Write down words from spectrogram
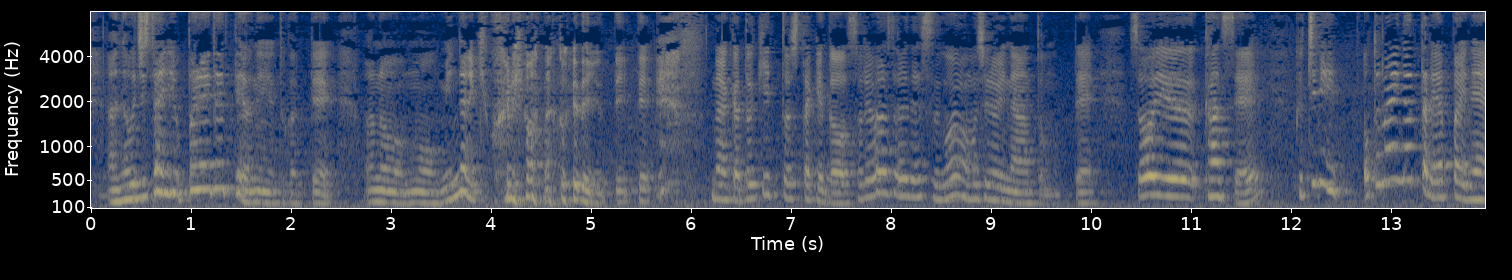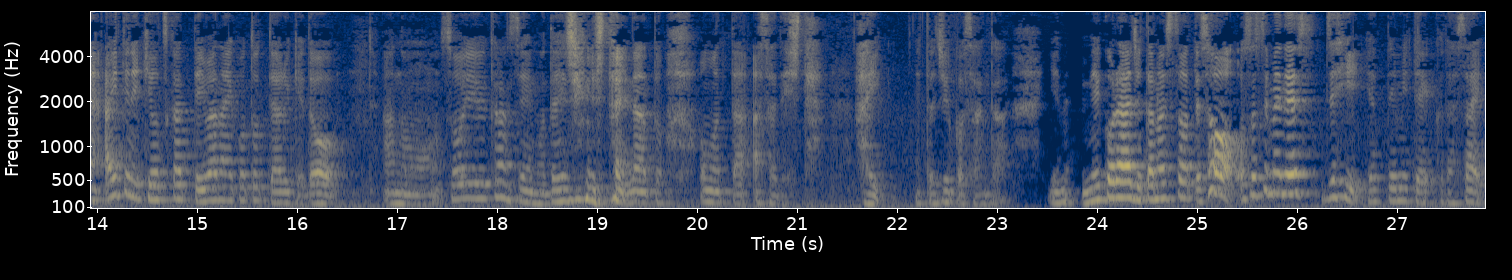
「あのおじさん酔っ払いだったよね」とかってあのもうみんなに聞こえるような声で言っていてなんかドキッとしたけどそれはそれですごい面白いなと思ってそういう感性口に大人になったらやっぱりね相手に気を使って言わないことってあるけどあのそういう感性も大事にしたいなと思った朝でした。はい。えっと純子さんが「メコラージュ楽しそう」ってそうおすすめです。ぜひやってみてください。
